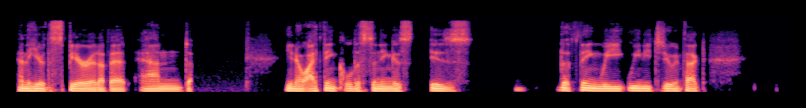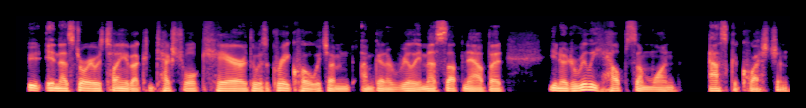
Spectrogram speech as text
And they hear the spirit of it. And you know, I think listening is is the thing we we need to do. In fact, in that story I was telling you about contextual care, there was a great quote which I'm I'm going to really mess up now, but you know, to really help someone, ask a question,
